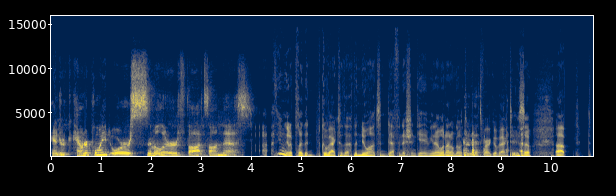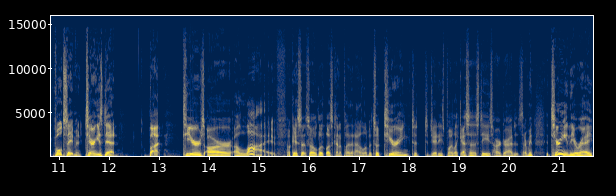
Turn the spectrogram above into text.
Andrew, counterpoint or similar thoughts on this? I think I'm going to play the go back to the the nuance and definition game. You know what? I don't know what to do. That's where I go back to. So, uh, bold statement: tiering is dead, but tiers are alive. Okay, so so let, us kind of play that out a little bit. So tiering, to, to JD's point, like SSDs, hard drives, etc. I mean, tiering in the array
